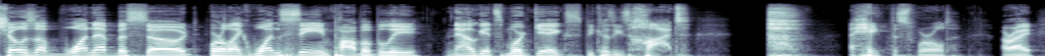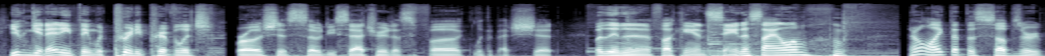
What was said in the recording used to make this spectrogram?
shows up one episode for like one scene probably, now gets more gigs because he's hot. I hate this world. All right, you can get anything with pretty privilege. Bro, it's just so desaturated as fuck. Look at that shit. But in a fucking insane asylum? I don't like that the subs are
